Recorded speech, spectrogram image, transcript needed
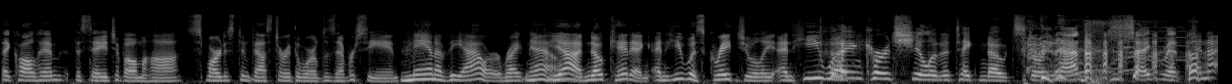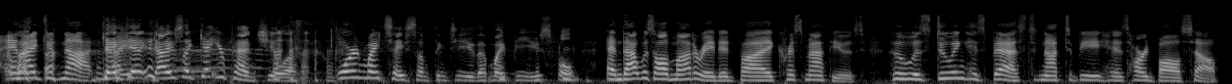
They call him the Sage of Omaha, smartest investor the world has ever seen. Man of the hour right now. Yeah, no kidding. And he was great, Julie. And he was. I encouraged Sheila to take notes during that segment. and I, and I did not. Get, get, I was like, get your pen, Sheila. Warren might say something to you that might be useful. And that was all moderated by Chris Matthews, who was doing his best not to be his hardball self.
